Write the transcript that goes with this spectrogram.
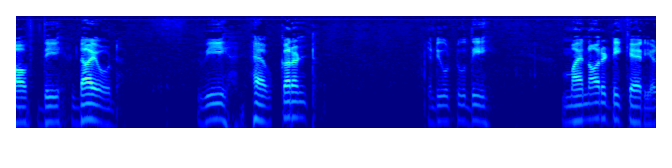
of the diode. We have current due to the minority carrier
